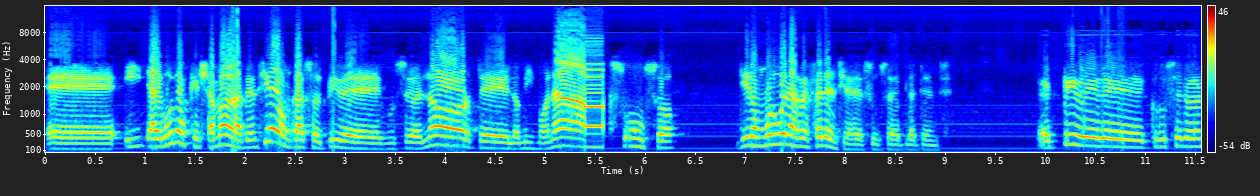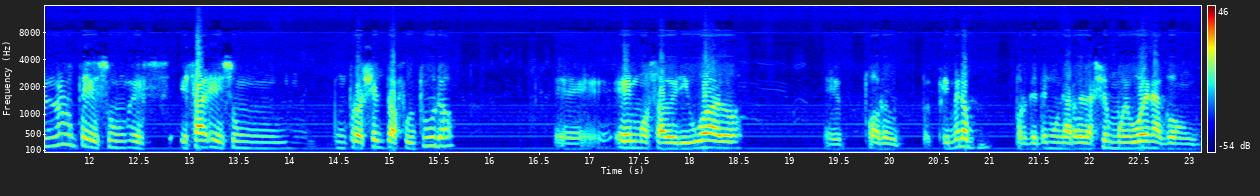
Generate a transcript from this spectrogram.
Eh, y algunos que llamaron la atención, caso el pibe de Museo del Norte, lo mismo Navas, Suso, dieron muy buenas referencias de Suso de Platense. El pibe de Crucero del Norte es un, es, es, un, un, proyecto a futuro. Eh, hemos averiguado, eh, por primero porque tengo una relación muy buena con,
